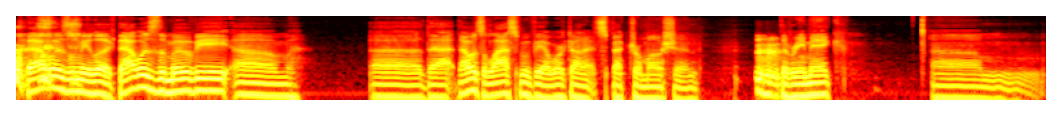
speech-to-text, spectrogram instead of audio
That was let me look. That was the movie. Um, uh, that that was the last movie I worked on at Spectral Motion, Mhm. the remake. Um,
